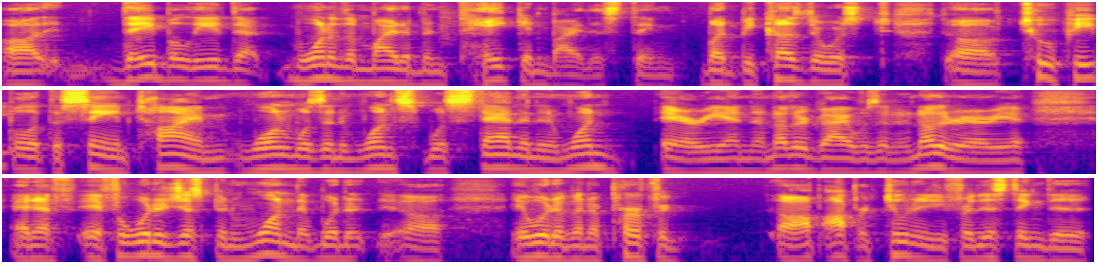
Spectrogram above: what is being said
uh, they believed that one of them might have been taken by this thing, but because there was uh, two people at the same time, one was in one was standing in one area and another guy was in another area, and if, if it would have just been one, that would uh, it would have been a perfect opportunity for this thing to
